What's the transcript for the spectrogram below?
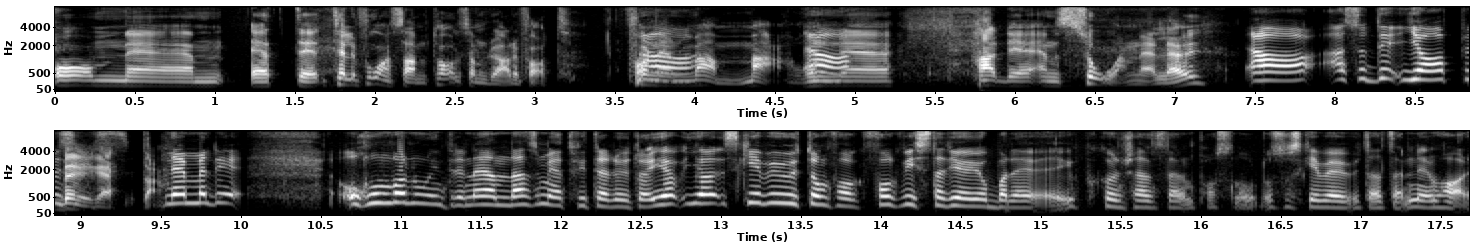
om eh, ett eh, telefonsamtal som du hade fått. Från Ja. en mamma. Hon Ja. eh, hade en son eller? Ja, alltså det, ja precis. Berätta. Nej, men det, och hon var nog inte den enda som jag twittrade ut. Jag, jag skrev ut om folk, folk visste att jag jobbade på kundtjänsten Postnord och så skrev jag ut att nu har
